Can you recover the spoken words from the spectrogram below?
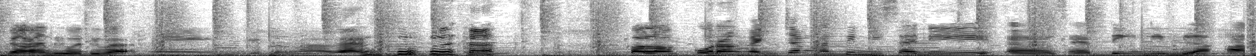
Nggak akan tiba-tiba, neng, gitu nggak kan. Kalau kurang kencang nanti bisa di eh, setting di belakang.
